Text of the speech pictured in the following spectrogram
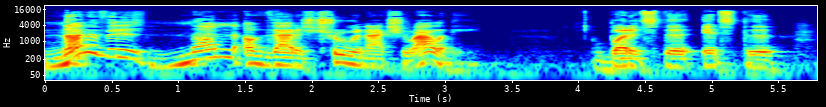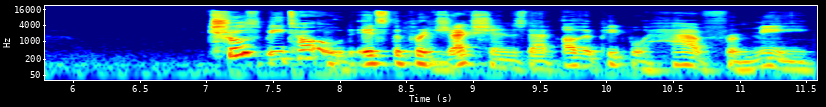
None of it is none of that is true in actuality. But it's the it's the truth be told, it's the projections that other people have for me.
